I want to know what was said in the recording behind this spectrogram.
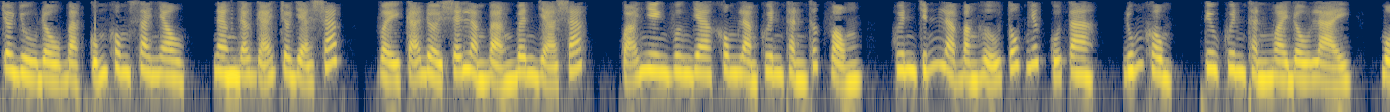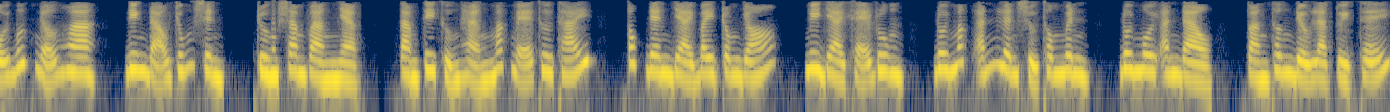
cho dù đầu bạc cũng không xa nhau, nàng đã gả cho giả sát, vậy cả đời sẽ làm bạn bên giả sát, quả nhiên vương gia không làm khuyên thành thất vọng, khuyên chính là bằng hữu tốt nhất của ta, đúng không, tiêu khuyên thành ngoài đầu lại, mỗi bước nở hoa, điên đảo chúng sinh, trường sam vàng nhạt, tàm ti thượng hạng mát mẻ thư thái, tóc đen dài bay trong gió, mi dài khẽ rung, đôi mắt ánh lên sự thông minh, đôi môi anh đào, toàn thân đều là tuyệt thế,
